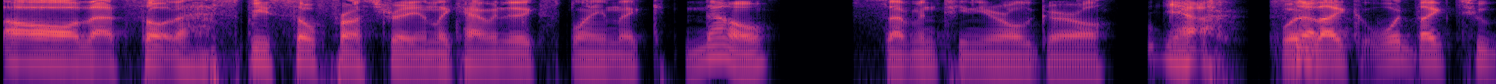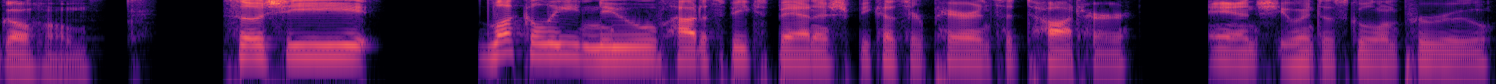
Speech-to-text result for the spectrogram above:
Oh, that's so that has to be so frustrating. Like having to explain, like, no, seventeen year old girl Yeah. would So, like would like to go home. so she luckily knew how to speak Spanish because her parents had taught her, and she went to school in Peru.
